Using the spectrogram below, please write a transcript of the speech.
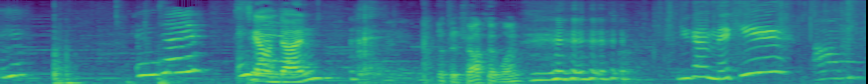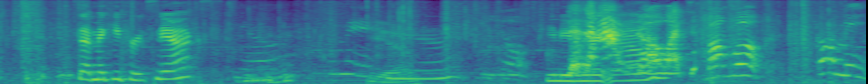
Enjoy it. Is Talon done? With the chocolate one. you got Mickey? Um, Is that Mickey fruit snacks? Yeah. You need them right know now? what? Mom, look. Got me.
